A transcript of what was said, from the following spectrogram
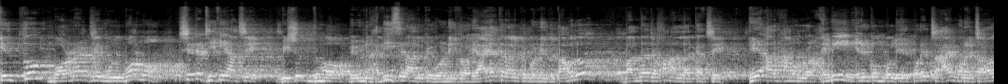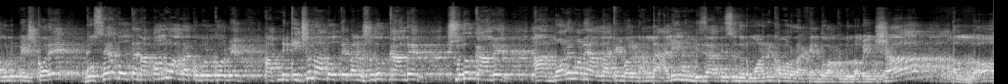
কিন্তু বর্ণার যে মূল মর্ম সেটা ঠিকই আছে। বিশুদ্ধ বিভিন্ন হাদিসের আলোকে বর্ণিত আয়াতের আলোকে বর্ণিত। তা হলো, বান্দা যখন আল্লাহর কাছে, হে আর হামুর রাহিমিন, এরকম বলে এরপরে চায়, মনে চাওয়াগুলো পেশ করে গোসা বলতে না পারলেও আল্লাহ কবুল করবেন। আপনি কিছু না বলতে পারেন, শুধু কাঁদেন শুধু কাঁদেন। আর মনে মনে আল্লাহকে বলেন, আল্লাহ আলিম বিজাতি, শুধু মনের খবর রাখেন, দোয়া কবুল হবে ইনশা আল্লাহ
